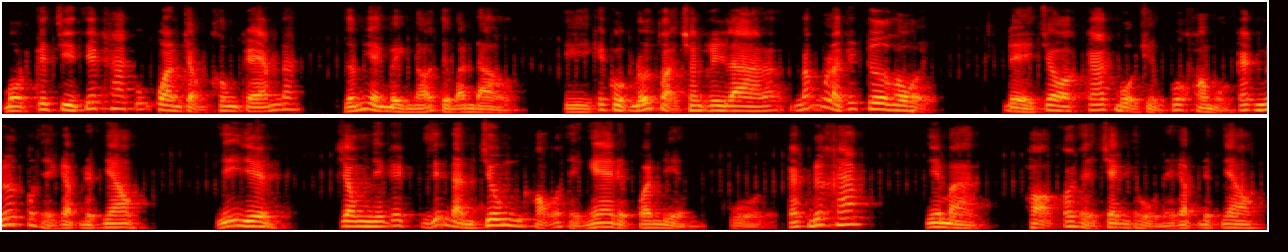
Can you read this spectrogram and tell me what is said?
Một cái chi tiết khác cũng quan trọng không kém đó giống như anh Bình nói từ ban đầu thì cái cuộc đối thoại Shangri-La đó nó cũng là cái cơ hội để cho các bộ trưởng quốc phòng của các nước có thể gặp được nhau. Dĩ nhiên trong những cái diễn đàn chung họ có thể nghe được quan điểm của các nước khác nhưng mà họ có thể tranh thủ để gặp được nhau.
